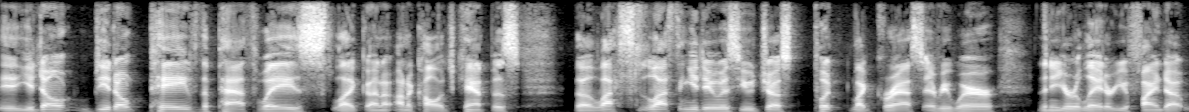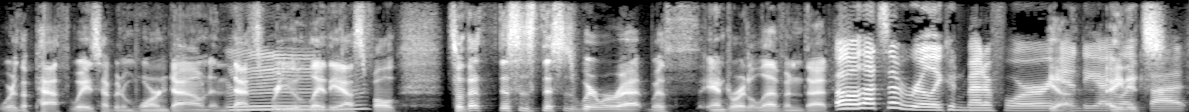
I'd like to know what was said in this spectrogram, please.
uh, you don't you don't pave the pathways like on a, on a college campus. The last last thing you do is you just put like grass everywhere. Then a year later, you find out where the pathways have been worn down, and that's where you lay the Mhm. asphalt. So that this is this is where we're at with Android 11. That oh that's a really good metaphor Yeah, andy i, I mean, like that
